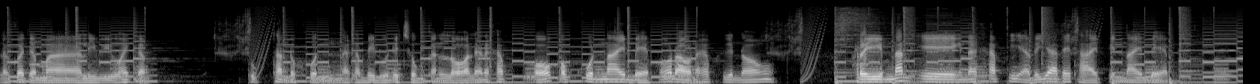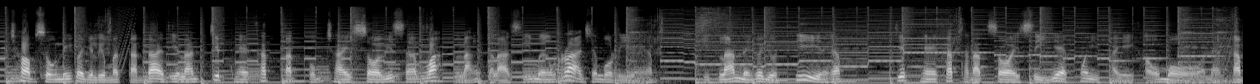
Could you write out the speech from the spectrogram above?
แล้วก็จะมารีวิวให้กับทุกท่านทุกคนนะครับ ได้ดูได้ชมกันรอแล้วนะครับ ขอขอบคุณนายแบบของเรานะครับ คือน้องพรีมนั่นเองนะครับ ที่อนุญาตได้ถ่ายเป็นนายแบบ ชอบทรงนี้ก็อย่าลืมมาตัดได้ที่ร้านจิ๊บแฮคัตตัดผมชายซอยวิศวะหลังตลาดสีเมืองราชบุรีนะครับ อีกร้านหนึ่งก็อยู่ที่นะครับ จิ๊บแฮคัตถนัดซอยสี่แยกห้วยไผ่เขาโมนะครับ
